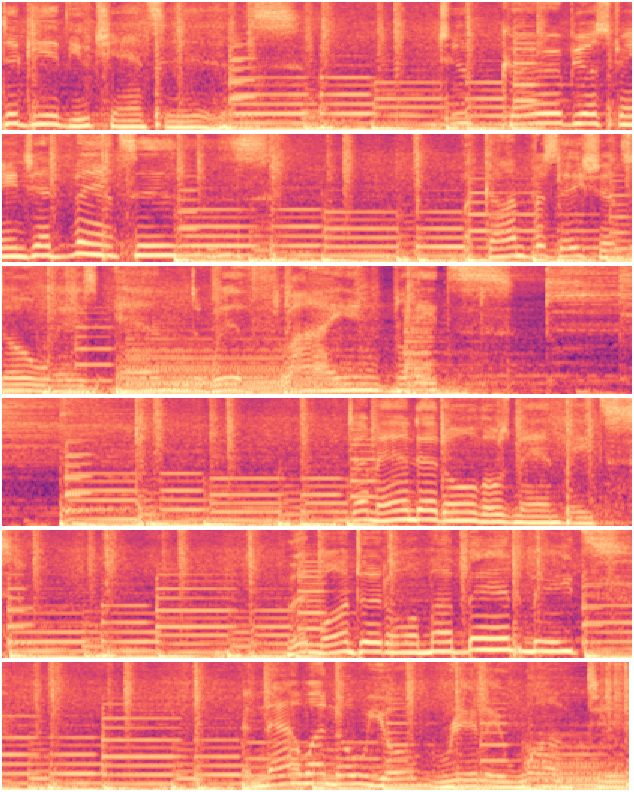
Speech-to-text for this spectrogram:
To give you chances to curb your strange advances. My conversations always end with flying plates. Demanded all those mandates then wanted all my bandmates. And now I know you're really wanted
